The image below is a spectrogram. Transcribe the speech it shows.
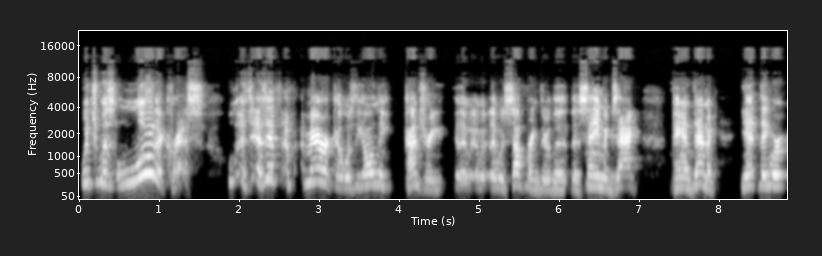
which was ludicrous. It's as if America was the only country that was suffering through the, the same exact pandemic. Yet they were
